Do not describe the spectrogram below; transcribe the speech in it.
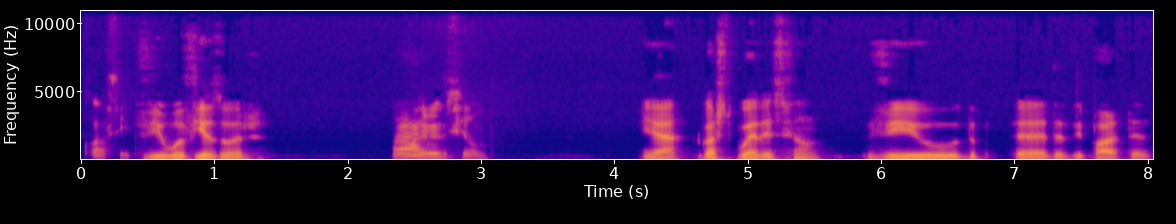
Clássico. Vi o Aviador. Ah, grande filme. Yeah, gosto bué desse filme. Vi o The, eh, The Departed.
